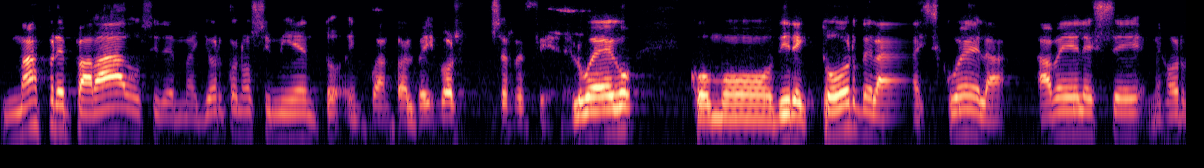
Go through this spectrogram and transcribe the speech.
más preparados y de mayor conocimiento en cuanto al béisbol se refiere. Luego, como director de la escuela ABLC, mejor dicho,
